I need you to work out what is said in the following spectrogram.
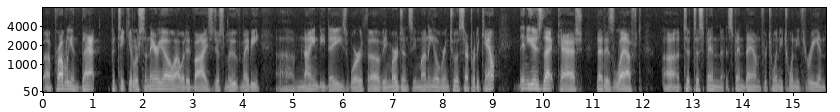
uh, probably in that particular scenario, I would advise just move maybe um, 90 days worth of emergency money over into a separate account. Then use that cash that is left uh, to to spend spend down for 2023 and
